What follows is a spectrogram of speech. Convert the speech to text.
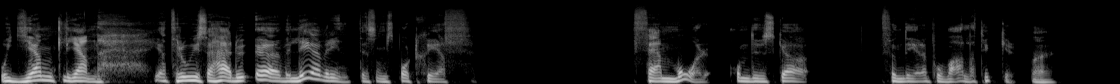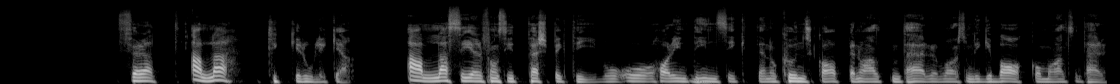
Och egentligen, jag tror ju så här, du överlever inte som sportchef fem år om du ska fundera på vad alla tycker. Nej. För att alla tycker olika. Alla ser från sitt perspektiv och, och har inte Mm. insikten och kunskapen och allt sånt här, vad som ligger bakom och allt sånt här.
